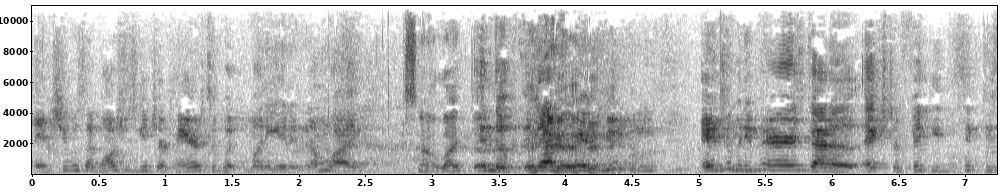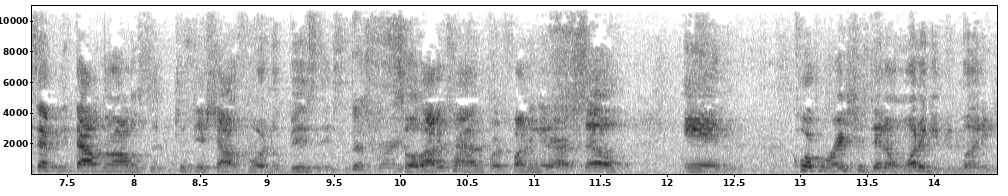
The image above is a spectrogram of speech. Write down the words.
and she was like, "Why don't you just get your parents to put money in it?" And I'm like, It's not like that. in the in the African community, ain't too many parents got an extra 50 60 70 thousand dollars to to dish out for a new business. That's right. So a lot of times we're funding it ourselves, and corporations they don't want to give you money.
